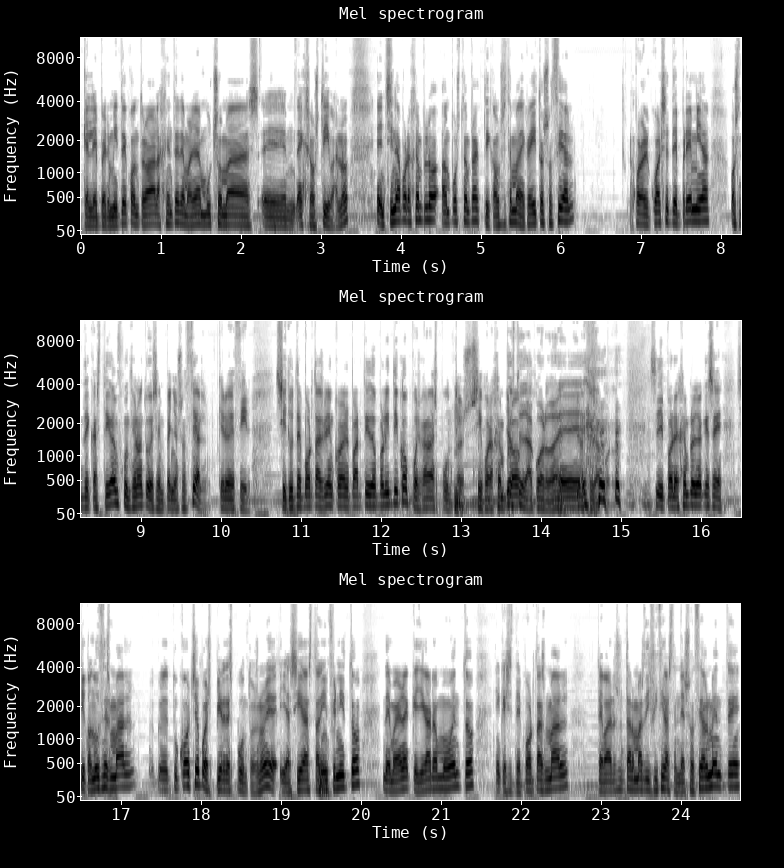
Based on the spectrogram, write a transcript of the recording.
que le permite controlar a la gente de manera mucho más eh, exhaustiva. ¿no? En China, por ejemplo, han puesto en práctica un sistema de crédito social por el cual se te premia o se te castiga en función a tu desempeño social. Quiero decir, si tú te portas bien con el partido político, pues ganas puntos. Si por ejemplo, yo estoy de acuerdo, ¿eh? yo estoy de acuerdo. si por ejemplo, yo qué sé, si conduces mal eh, tu coche, pues pierdes puntos, ¿no? Y, así hasta el infinito, de manera que llegará un momento en que si te portas mal, te va a resultar más difícil ascender socialmente,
